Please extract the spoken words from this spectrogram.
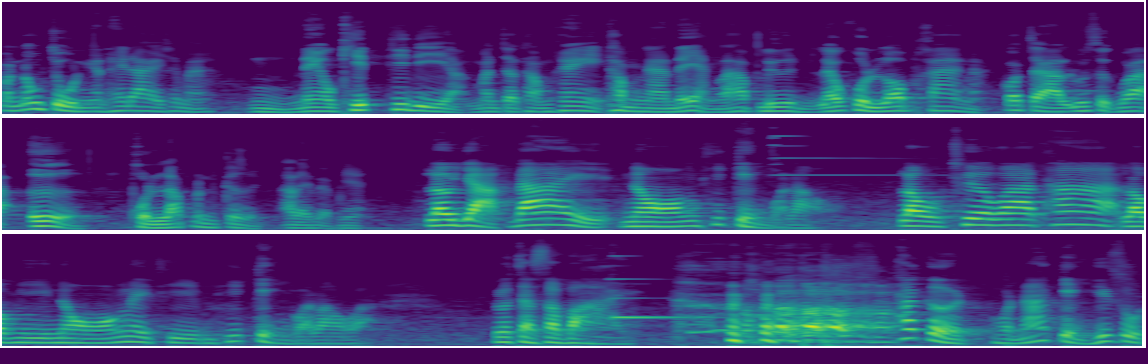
มันต้องจูนกันให้ได้ใช่ไหมอืมแนวคิดที่ดีอะมันจะทำให้ทำงานได้อย่างราบรื่น แล้วคนรอบข้างอะก็จะรู้สึกว่า เออ ผลลัพธ์มันเกิดอะไรแบบเนี้ยเราอยากได้น้องที่เก่งกว่าเรา เราเชื่อว่าถ้าเรามีน้องในทีมที่เก่งกว่าเราอะ เราจะสบาย ถ้าเกิดหัวหน้าเก่งที่สุด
